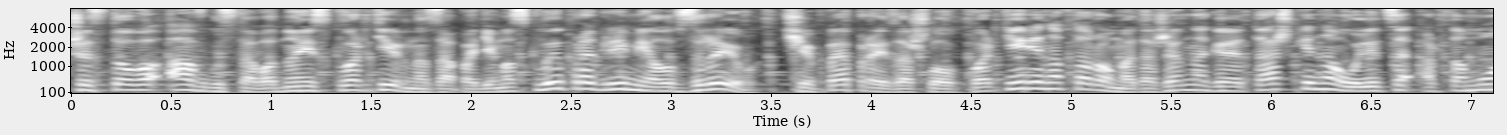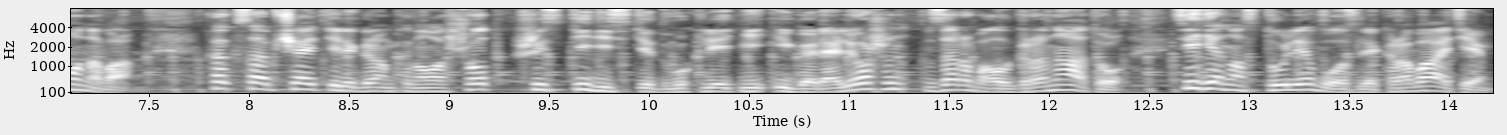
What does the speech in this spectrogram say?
6 августа в одной из квартир на западе Москвы прогремел взрыв. ЧП произошло в квартире на втором этаже многоэтажки на улице Артамонова. Как сообщает телеграм-канал Шот, 62-летний Игорь Алешин взорвал гранату, сидя на стуле возле кровати.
